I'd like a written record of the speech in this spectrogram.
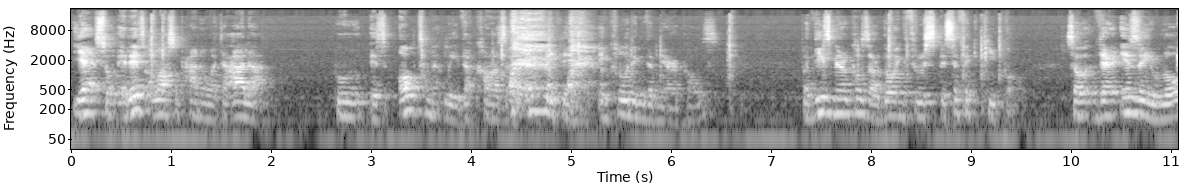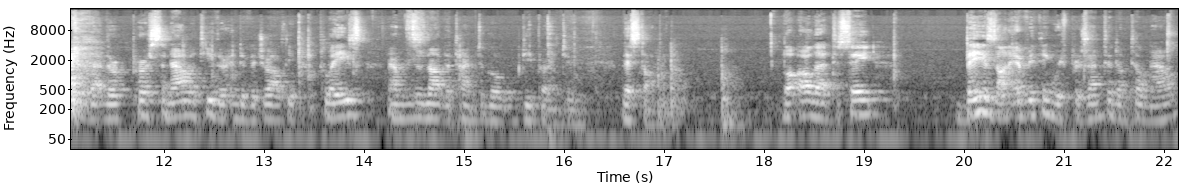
yeah, so it is Allah subhanahu wa ta'ala who is ultimately the cause of everything, including the miracles. But these miracles are going through specific people. So there is a role that their personality, their individuality plays, and this is not the time to go deeper into this topic. But all that to say, based on everything we've presented until now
